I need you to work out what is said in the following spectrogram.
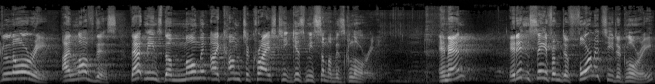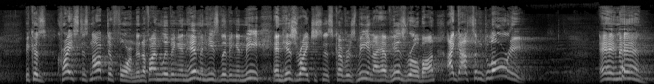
glory. I love this. That means the moment I come to Christ, He gives me some of His glory. Amen? It didn't say from deformity to glory because Christ is not deformed. And if I'm living in Him and He's living in me and His righteousness covers me and I have His robe on, I got some glory. Amen.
